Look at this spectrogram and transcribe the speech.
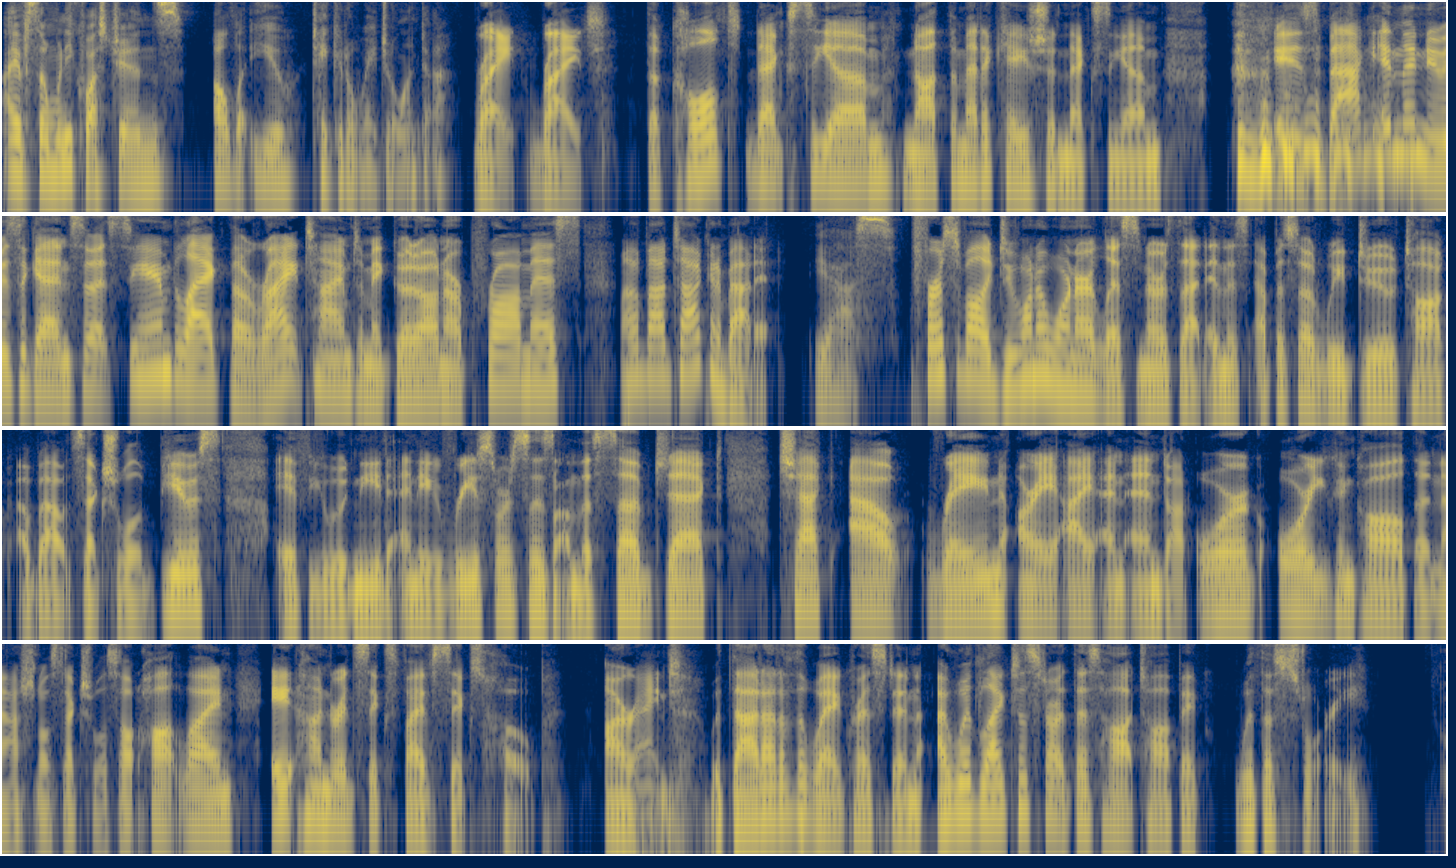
I have so many questions. I'll let you take it away, Jolenta. Right, right. The cult NXIVM, not the medication Nexium, is back in the news again. So it seemed like the right time to make good on our promise How about talking about it. Yes. First of all, I do want to warn our listeners that in this episode, we do talk about sexual abuse. If you would need any resources on the subject, check out RAINN, R A I N N dot org, or you can call the National Sexual Assault Hotline, 800 656 HOPE. All right. With that out of the way, Kristen, I would like to start this hot topic with a story.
